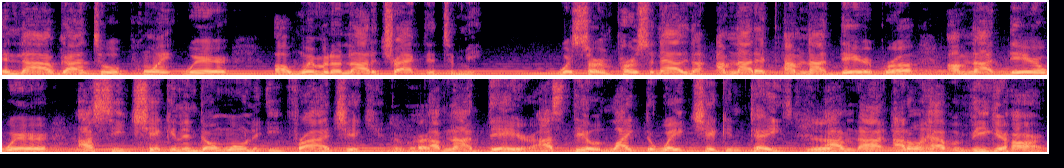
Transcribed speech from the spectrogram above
and now I've gotten to a point where uh, women are not attracted to me. Where certain personality, I'm not at, I'm not there, bruh. I'm not there where I see chicken and don't want to eat fried chicken. Right. I'm not there. I still like the way chicken tastes. Yeah. I'm not. I don't have a vegan heart.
